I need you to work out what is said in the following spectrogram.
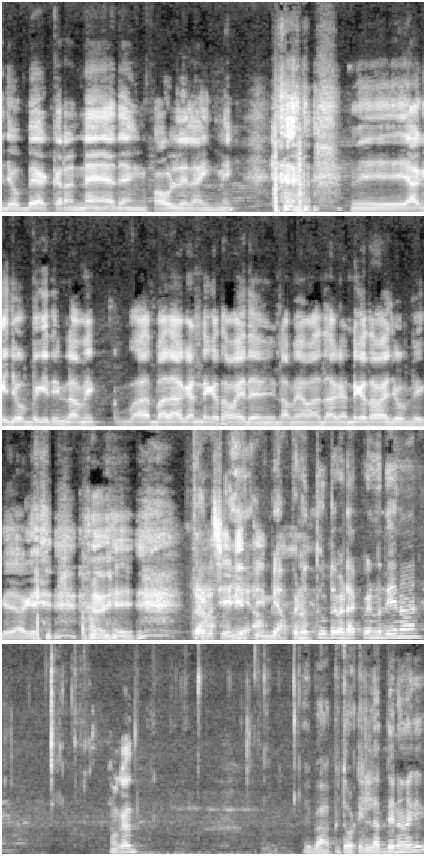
ජොබ්බයක් කරන්න දැන් ෆවුල් වෙලා ඉන්නේ. මේ යාගේ ජොබ්බ ඉතින් ළමෙක් බලාගන්න එක තමයි දැන. ළමය වාදාගන්න එක තමයි ජොබ් එක යාගේ තට ශනිත් අප අපනුත්තුට වැඩක් වෙන්න දෙෙනවාන. එබ අපි තොටිල්ලත් දෙනවගේ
